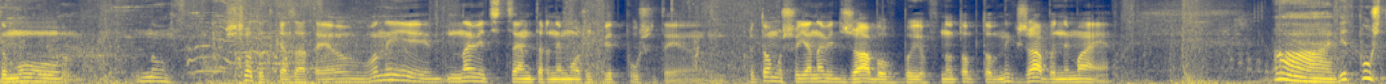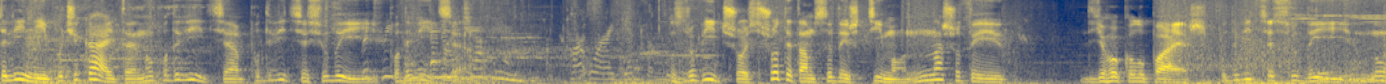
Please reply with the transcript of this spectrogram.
Тому, ну, що тут казати? Вони навіть центр не можуть відпушити. При тому, що я навіть жабу вбив. Ну тобто в них жаби немає. А, відпуште лінії, почекайте. Ну подивіться, подивіться сюди, подивіться. Зробіть щось. Що ти там сидиш, Тімо? На що ти його колупаєш? Подивіться сюди. Ну.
